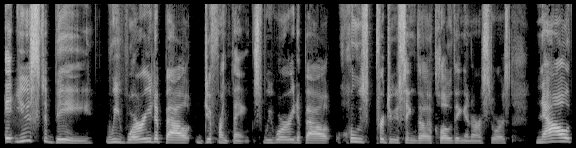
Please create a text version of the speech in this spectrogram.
It used to be we worried about different things. We worried about who's producing the clothing in our stores. Now,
